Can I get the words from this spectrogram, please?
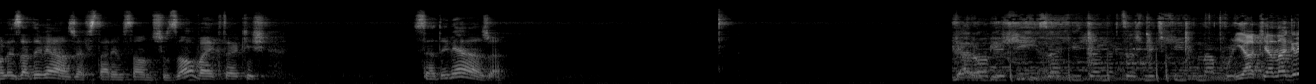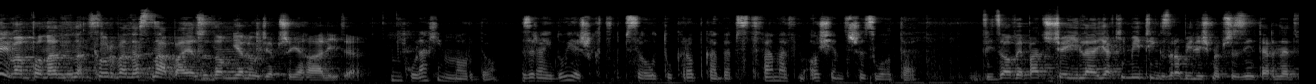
Ale zadywiarze w Starym Sączu, zobacz jak to jakieś zadywiarze. Jak ja nagrywam to na, na kurwa na snapa, że do mnie ludzie przyjechali, te. Mikulachim mordo. Zrajdujesz chtpsoutu.bebstwama w 8,3 złote. Widzowie, patrzcie ile, jaki meeting zrobiliśmy przez internet.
